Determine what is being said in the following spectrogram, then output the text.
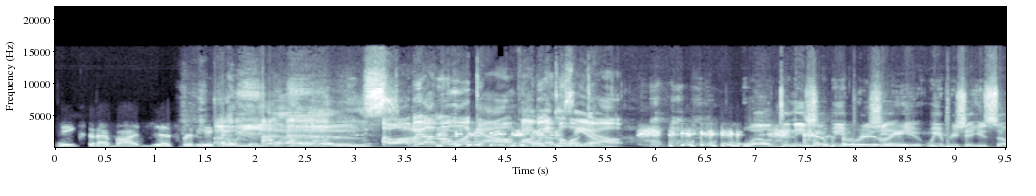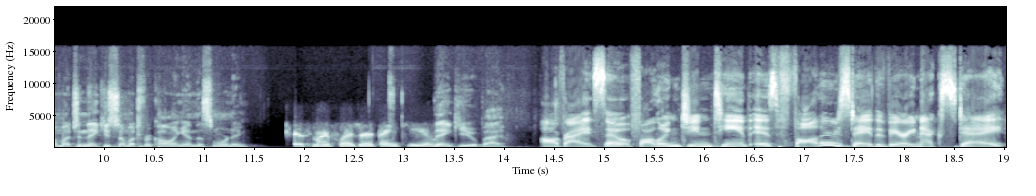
sneaks that I bought just for the oh, occasion. Oh, yes. Oh, I'll be on the lookout. I'll be on the to see 'em. lookout. Well, Denisha, we appreciate you. We appreciate you so much. And thank you so much for calling in this morning. It's my pleasure. Thank you. Thank you. Bye. All right. So, following Juneteenth is Father's Day the very next day.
